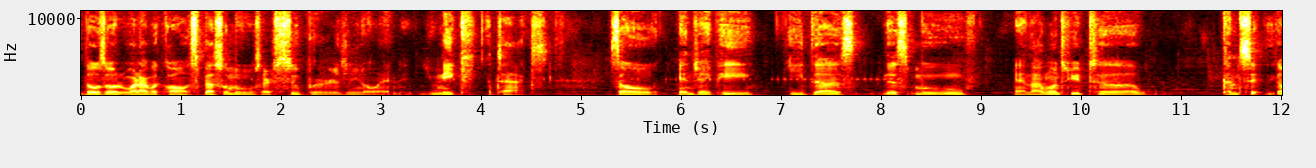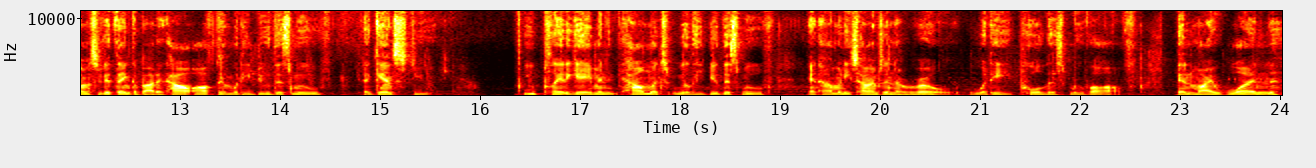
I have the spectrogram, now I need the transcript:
Those are what I would call special moves or supers, you know, and unique attacks. So in JP, he does this move and I want you to consider I want you to think about it. How often would he do this move against you? You play the game and how much will he do this move and how many times in a row would he pull this move off? In my one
